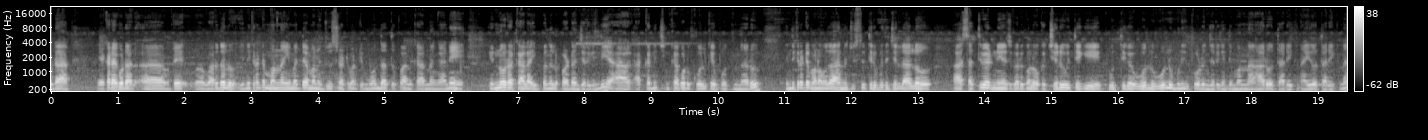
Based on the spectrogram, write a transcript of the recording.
కూడా ఎక్కడ కూడా అంటే వరదలు ఎందుకంటే మొన్న ఈ మధ్య మనం చూసినటువంటి మోందా తుఫాన్ కారణంగానే ఎన్నో రకాల ఇబ్బందులు పడడం జరిగింది. అక్కడి నుంచి ఇంకా కూడా కోలుకైపోతున్నారు. ఎందుకంటే మనం ఉదాహరణ చూస్తే తిరుపతి జిల్లాలో ఆ సత్యవేడు నియోజకవర్గంలో ఒక చెరువు తెగి పూర్తిగా ఊర్లు ఊర్లు మునిగిపోవడం జరిగింది మొన్న ఆరో తారీఖున ఐదో తారీఖున.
